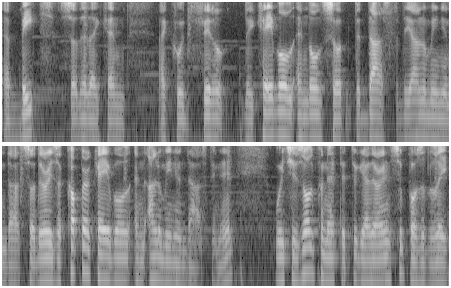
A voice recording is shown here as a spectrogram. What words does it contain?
uh, bits so that I can I could fill the cable and also the dust, the aluminium dust. So there is a copper cable and aluminium dust in it, which is all connected together and supposedly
